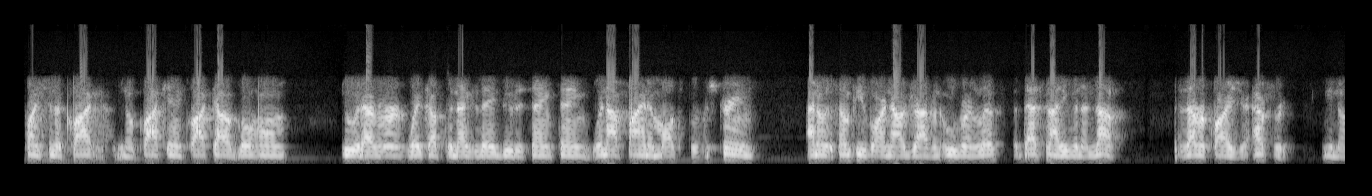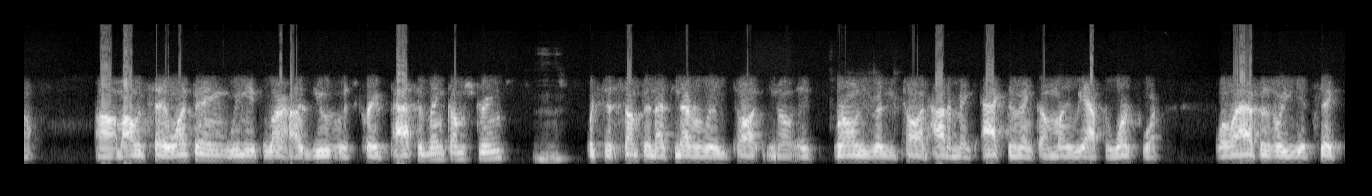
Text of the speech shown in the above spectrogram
punching a clock, you know, clock in, clock out, go home, do whatever, wake up the next day, do the same thing. We're not finding multiple streams. I know some people are now driving Uber and Lyft, but that's not even enough because that requires your effort, you know. Um, I would say one thing we need to learn how to do is create passive income streams, mm-hmm. which is something that's never really taught. You know, it, we're only really taught how to make active income money we have to work for. Well, what happens when you get sick?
